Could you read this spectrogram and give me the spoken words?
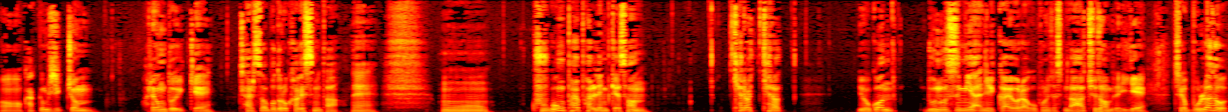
어, 가끔씩 좀 활용도 있게 잘 써보도록 하겠습니다. 네. 어, 9088님께선 캐럿 캐럿 요건 눈웃음이 아닐까요? 라고 보내주셨습니다. 아, 죄송합니다. 이게 제가 몰라서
